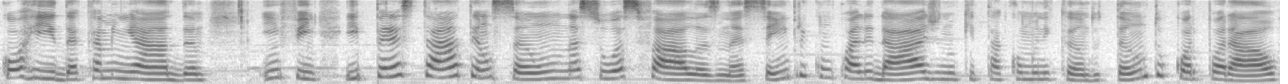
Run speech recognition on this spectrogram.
corrida, caminhada, enfim, e prestar atenção nas suas falas, né? Sempre com qualidade no que está comunicando, tanto corporal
